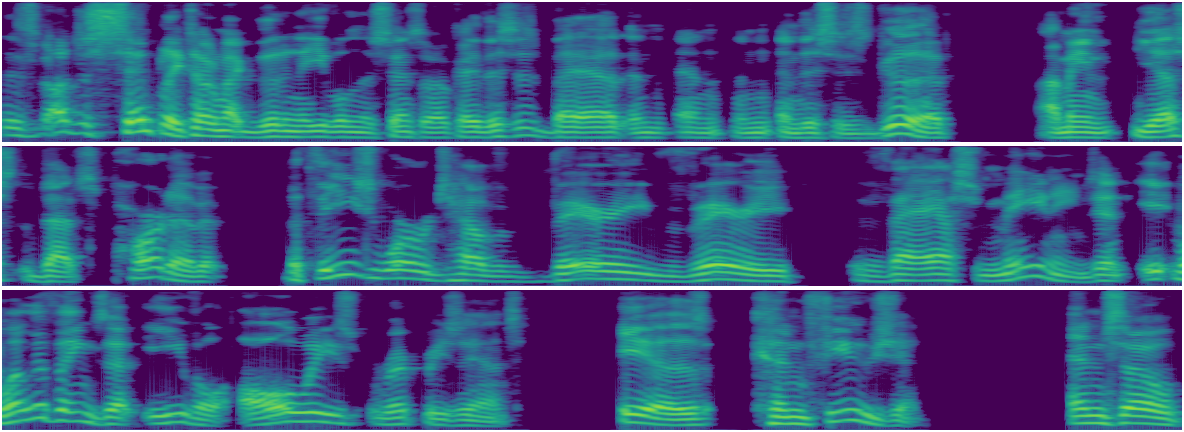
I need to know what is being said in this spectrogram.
it's not just simply talking about good and evil in the sense of, okay, this is bad and, and, and, and this is good. I mean, yes, that's part of it. But these words have very, very vast meanings. And it, one of the things that evil always represents is confusion. And so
